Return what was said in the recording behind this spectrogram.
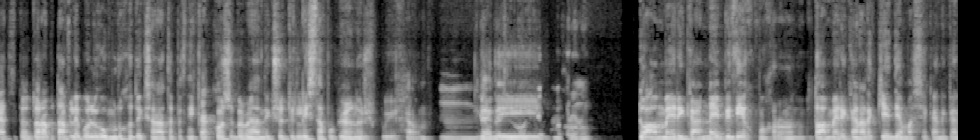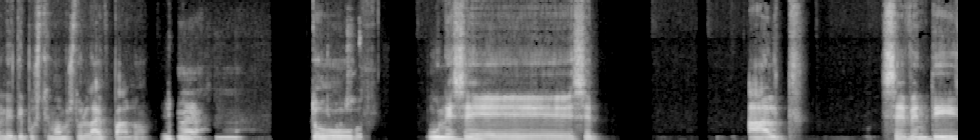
κάτι το- τώρα που τα βλέπω λίγο μου έρχονται ξανά τα παιχνίδια. Κακώς έπρεπε να ανοίξω τη λίστα από πιο νωρίς που είχα. Μμ, για Δηλαδή- πες, όχι, έχουμε χρόνο. Το American, ναι, επειδή έχουμε χρόνο. Το American Arcadia μας έκανε καλή εντύπωση, θυμάμαι στο live πάνω. Ναι, ναι. Το που είναι σε, σε alt 70s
